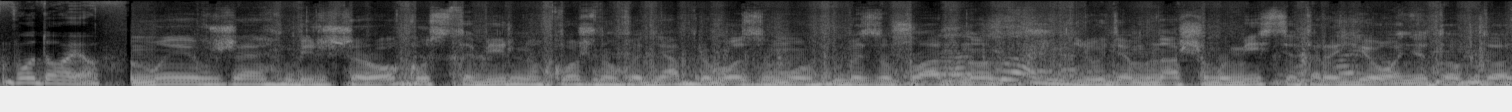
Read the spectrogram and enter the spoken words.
водою. Ми вже більше року стабільно кожного дня привозимо безоплатно людям в нашому місті та регіоні. Тобто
